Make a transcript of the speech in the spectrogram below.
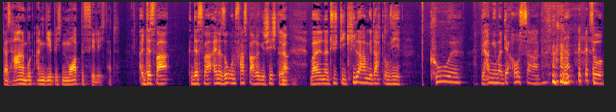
dass Hanebutt angeblich einen Mord befehligt hat. Das war, das war eine so unfassbare Geschichte, ja. weil natürlich die Kieler haben gedacht irgendwie, cool, wir haben jemand, der aussagt. Ne? So,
